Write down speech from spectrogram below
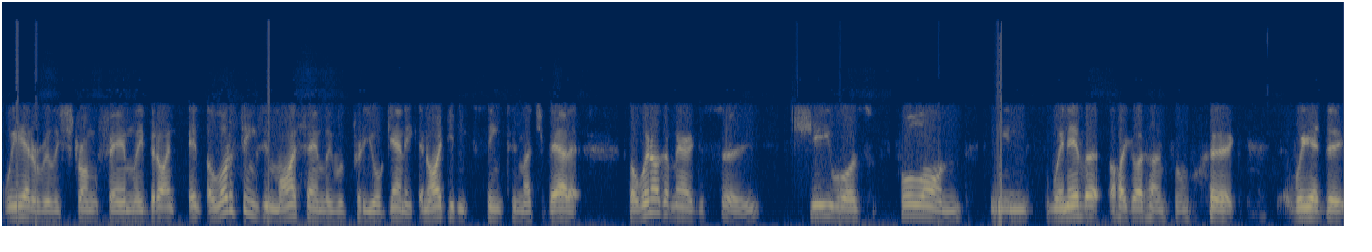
we had a really strong family, but I, a lot of things in my family were pretty organic, and I didn't think too much about it. But when I got married to Sue, she was full on in whenever I got home from work, we had to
